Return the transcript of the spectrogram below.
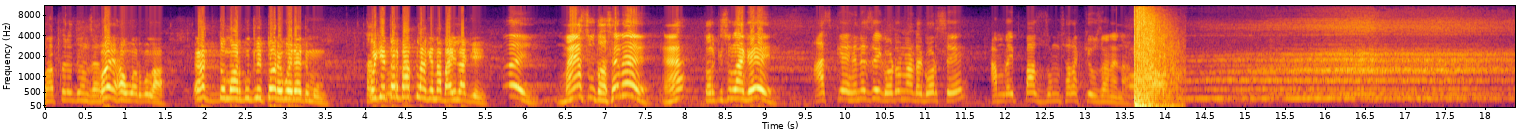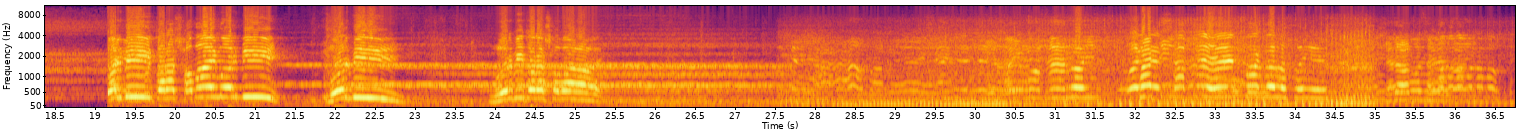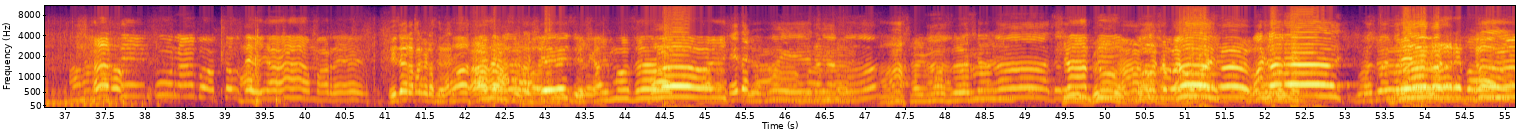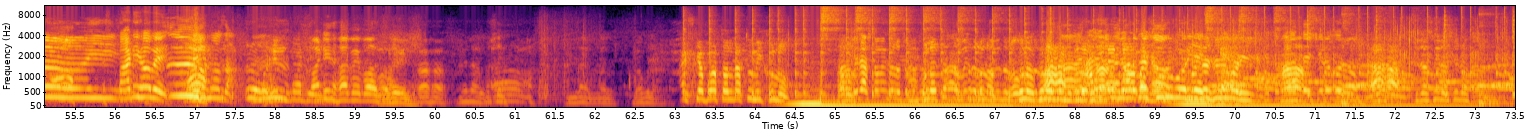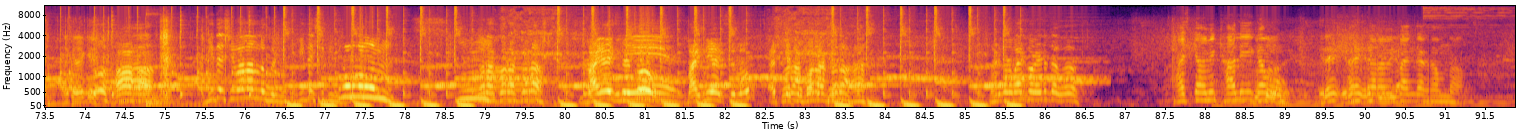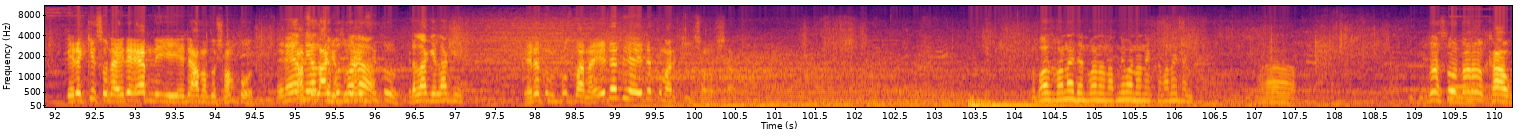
মাফ করে দিন জান। ওই হাওয়ার বলা একদম আর বুঝলি তোরে বইরা দিমু। ওই কি তোর বাপ লাগে না ভাই লাগে? এই মায়া সুদ আছে না? হ্যাঁ? তোর কিছু লাগে? আজকে হেনে যে ঘটনাটা ঘটছে আমরা এই পাঁচজন ছাড়া কেউ জানে না। মরবি তোরা সবাই মরবি। মরবি। মরবি তোরা সবাই। পাগল হয়ে। পার্টি হবে। মজা। কঠিন হবে বস। আজকে বোতলটা তুমি খুলো। তুমি খুলো তো তুমি খুলো। গুলো গুলো হ্যাঁ, খুলো, শুরু করি শুরু করি। শুরু করো। হ্যাঁ হ্যাঁ। হ্যাঁ হ্যাঁ। বিদেশি বানার লোক হইব বিদেশি দিন। করা করা করা। ভাই আইছে তো। ভাই নিয়ে আইছিল। আজকে মজা করা বাইর করো বাইর করো এটা দেখো। আজকে আমি খালি খাব এরে এরে আজকে আমি পানি খাম না। এটা কিছু না এটা এমনি এটা আমাকে সম্পদ। এটা এমনি লাগে বুঝবা দূরে না? আইছি তো। এটা লাগে লাগে। এটা তুমি বুঝবা না। এটা দিয়ে এটা তোমার কি সমস্যা? বস বানাই দেন বানান। আপনি বানান একটু বানাই দেন। দোস্ত ধরো খাও।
